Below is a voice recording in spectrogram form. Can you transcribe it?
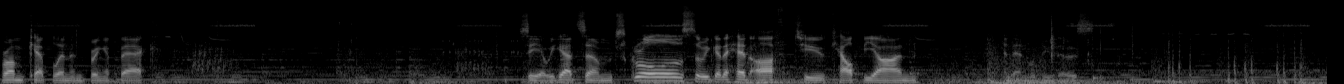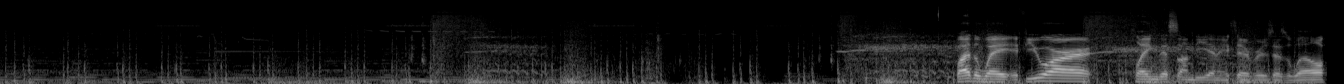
from Keplan and bring it back. So yeah, we got some scrolls, so we gotta head off to Calpheon, and then we'll do those. By the way, if you are playing this on the NA servers as well,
